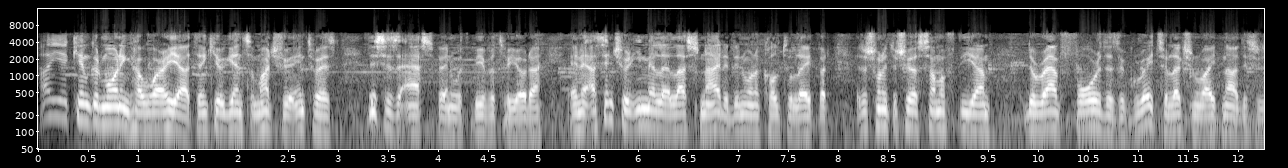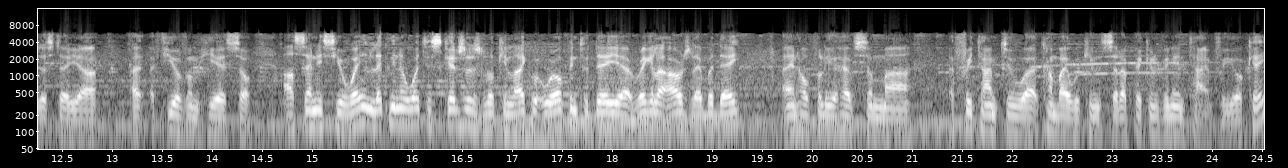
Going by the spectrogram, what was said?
Hi, Kim. Good morning. How are you? Thank you again so much for your interest. This is Aspen with Beaver Toyota, and I sent you an email uh, last night. I didn't want to call too late, but I just wanted to show you some of the um, the Rav4. There's a great selection right now. This is just a, uh, a, a few of them here, so I'll send this your way and let me know what the schedule is looking like. We're open today, uh, regular hours, Labor Day, and hopefully you have some. Uh, free time to uh, come by, we can set up a convenient time for you, okay?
